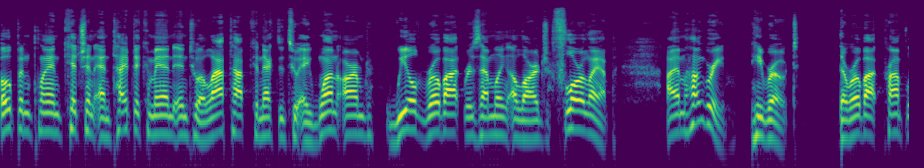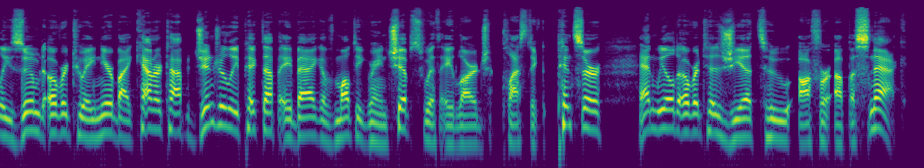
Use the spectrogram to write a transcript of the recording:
open plan kitchen and typed a command into a laptop connected to a one armed wheeled robot resembling a large floor lamp. I am hungry, he wrote. The robot promptly zoomed over to a nearby countertop, gingerly picked up a bag of multigrain chips with a large plastic pincer, and wheeled over to Xia to offer up a snack.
